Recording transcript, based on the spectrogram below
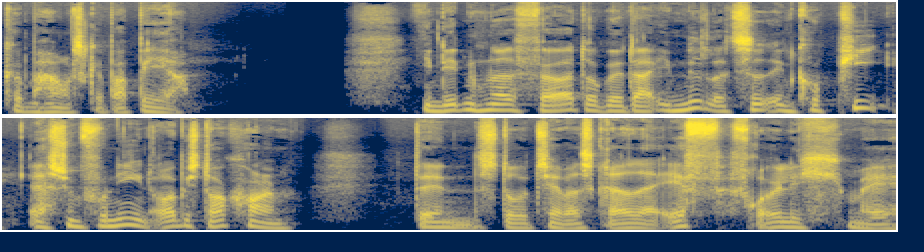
københavnske barber. I 1940 dukkede der imidlertid en kopi af symfonien op i Stockholm. Den stod til at være skrevet af F. Frølich med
